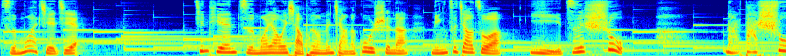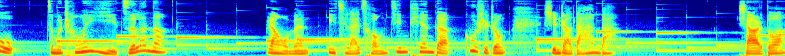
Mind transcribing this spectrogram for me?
子墨姐姐。今天子墨要为小朋友们讲的故事呢，名字叫做《椅子树》。那大树怎么成为椅子了呢？让我们一起来从今天的故事中寻找答案吧。小耳朵，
